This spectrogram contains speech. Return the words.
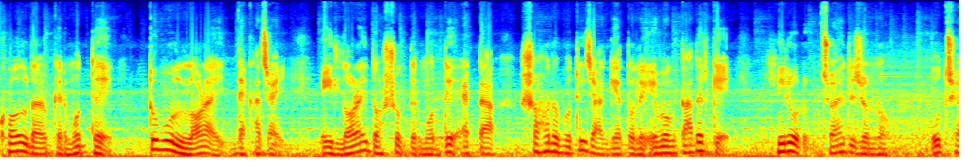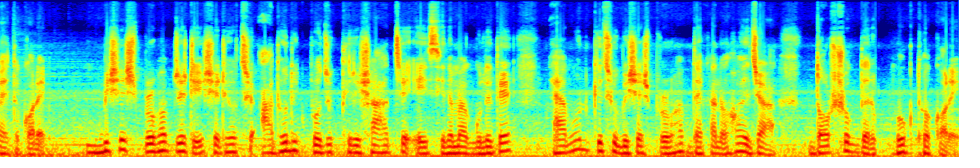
খলনায়কের মধ্যে তুমুল লড়াই দেখা যায়। এই লড়াই দর্শকদের মধ্যে একটা সহানুভূতি জাগিয়ে তোলে এবং তাদেরকে হিরোর জয়ের জন্য উৎসাহিত করে। বিশেষ প্রভাব যেটি, সেটি হচ্ছে আধুনিক প্রযুক্তির সাহায্যে এই সিনেমাগুলিতে এমন কিছু বিশেষ প্রভাব দেখানো হয় যা দর্শকদের মুগ্ধ করে।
